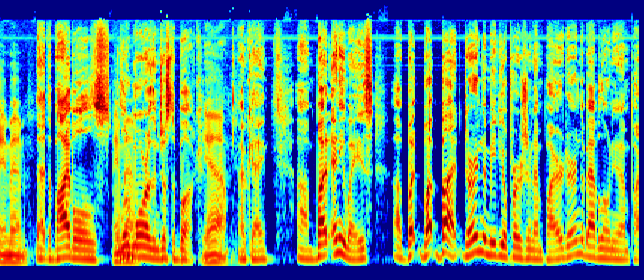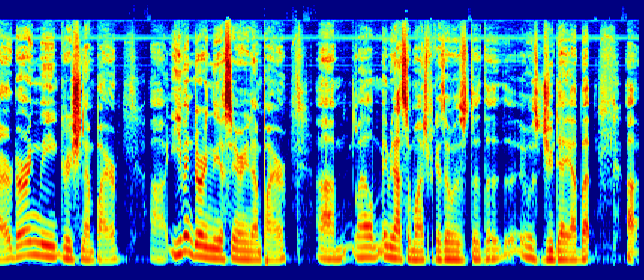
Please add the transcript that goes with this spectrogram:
Amen. that the Bible's a little more than just a book. Yeah. Okay. Um, but anyways, uh, but but but during the Medo-Persian Empire, during the Babylonian Empire, during the Grecian Empire, uh, even during the Assyrian Empire, um, well, maybe not so much because it was the, the, the it was Judea, but uh,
